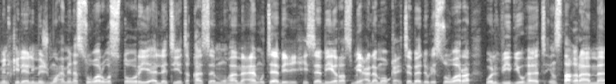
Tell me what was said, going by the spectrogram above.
من خلال مجموعة من الصور والسطوري التي يتقاسمها مع متابعي حسابه الرسمي على موقع تبادل الصور والفيديوهات إنستغرام.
